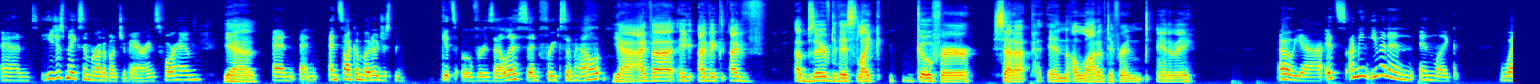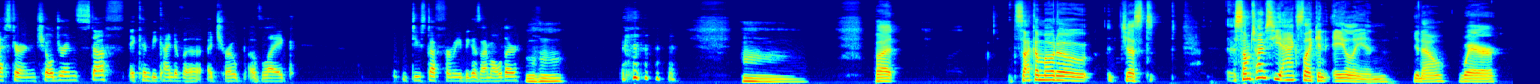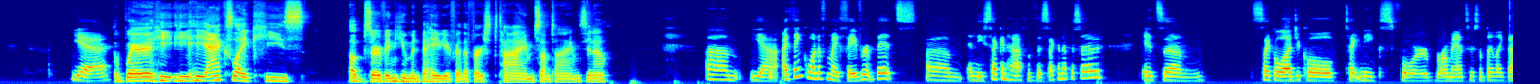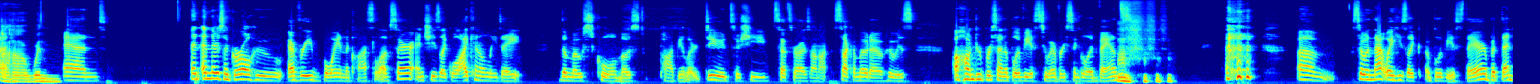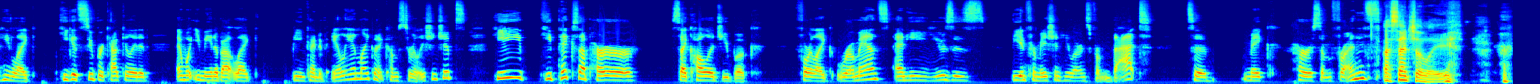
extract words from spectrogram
and he just makes him run a bunch of errands for him, Yeah, and and and Sakamoto just be- gets overzealous and freaks him out. Yeah, I've uh, I've I've observed this like gopher setup in a lot of different anime. Oh yeah, it's I mean even in in like Western children's stuff, it can be kind of a, a trope of like do stuff for me because I'm older. Mm-hmm. hmm. But Sakamoto just sometimes he acts like an alien, you know, where yeah. where he he he acts like he's observing human behavior for the first time sometimes, you know. Um, yeah, I think one of my favorite bits, um, in the second half of the second episode, it's um psychological techniques for romance or something like that. Uh-huh, when And and and there's a girl who every boy in the class loves her, and she's like, Well, I can only date the most cool, most popular dude, so she sets her eyes on Sakamoto, who is hundred percent oblivious to every single advance. um so in that way he's like oblivious there but then he like he gets super calculated and what you mean about like being kind of alien like when it comes to relationships he he picks up her psychology book for like romance and he uses the information he learns from that to make her some friends. Essentially.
